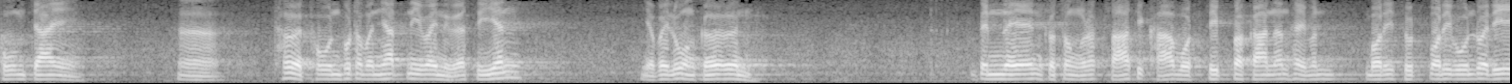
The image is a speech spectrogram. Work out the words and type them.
ภูมิใจเทิดทูนพุทธบัญญัตินี่ไว้เหนือเสียน อย่าไปล่วงเกิน เป็นเนนก็ต้องรักษาสิกขาบทสิบประการนั้นให้มันบริสุทธิ์บริบูรณ์ด้วยดี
